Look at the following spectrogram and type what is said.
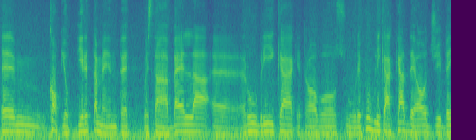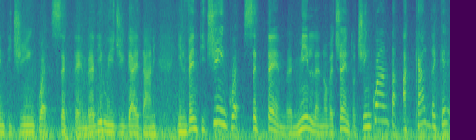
Ehm, copio direttamente questa bella eh, rubrica che trovo su Repubblica accadde oggi 25 settembre di Luigi Gaetani. Il 25 settembre 1950 accadde che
